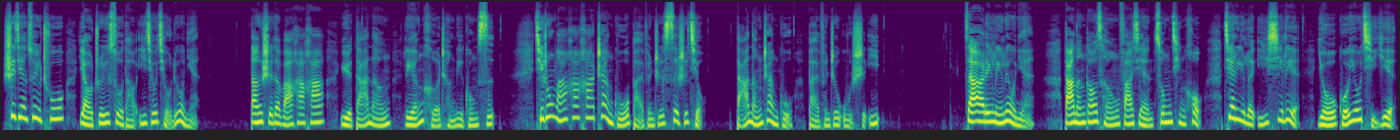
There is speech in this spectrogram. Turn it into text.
事件最初要追溯到一九九六年，当时的娃哈哈与达能联合成立公司，其中娃哈哈占股百分之四十九，达能占股百分之五十一。在二零零六年，达能高层发现宗庆后建立了一系列由国有企业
